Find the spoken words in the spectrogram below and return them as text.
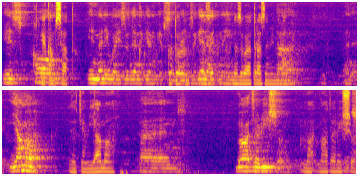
is Экам called Сад, in many ways, and then again give some который names. Again, наз- Agni, называют разными именами. uh, И затем Яма, Матаришвара.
